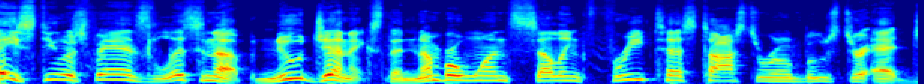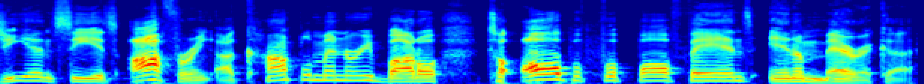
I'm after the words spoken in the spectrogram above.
Hey, Steelers fans, listen up. Nugenix, the number one selling free testosterone booster at GNC, is offering a complimentary bottle to all football fans in America.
